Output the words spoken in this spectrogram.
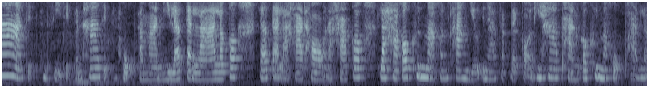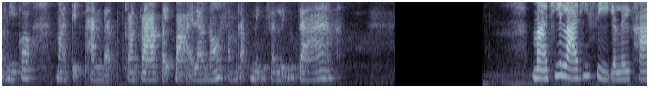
7,500 7,400 7,500 7,600 ประมาณนี้แล้วแต่ร้านแล้วก็แล้วแต่ราคาทองนะคะ ก็ราคาก็ขึ้นมาค่อนข้างเยอะนะจากแต่ก่อนที่ 5,000 ก็ขึ้นมา 6,000 แล้วนี่ก็มา 7,000 แบบกลางๆปลายๆแล้วเนาะสำหรับ 1 สลึงจ้า มาที่ลายที่ 4 กันเลยค่ะ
